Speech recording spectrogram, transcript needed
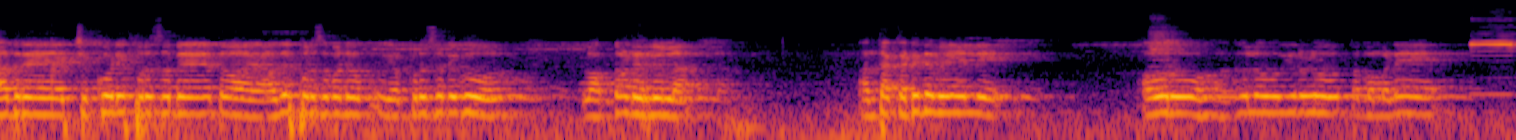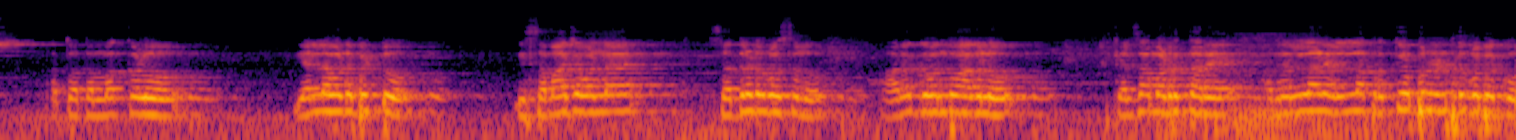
ಆದರೆ ಚಿಕ್ಕೋಡಿ ಪುರಸಭೆ ಅಥವಾ ಯಾವುದೇ ಪುರಸಭೆ ಪುರಸಭೆಗೂ ಲಾಕ್ಡೌನ್ ಇರಲಿಲ್ಲ. ಅಂತ ಕಠಿಣ ವೇಳೆಯಲ್ಲಿ ಅವರು ಹಗಲು, ಇರುಳು ತಮ್ಮ ಮನೆ ಅಥವಾ ತಮ್ಮ ಮಕ್ಕಳು ಎಲ್ಲವನ್ನು ಬಿಟ್ಟು ಈ ಸಮಾಜವನ್ನು ಸದೃಢಗೊಳಿಸಲು, ಆರೋಗ್ಯವಂತವಾಗಲು ಕೆಲಸ ಮಾಡಿರ್ತಾರೆ ಅದನ್ನೆಲ್ಲ ಎಲ್ಲ ಪ್ರತಿಯೊಬ್ಬರು ನೆನಪಿಟ್ಕೋಬೇಕು.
